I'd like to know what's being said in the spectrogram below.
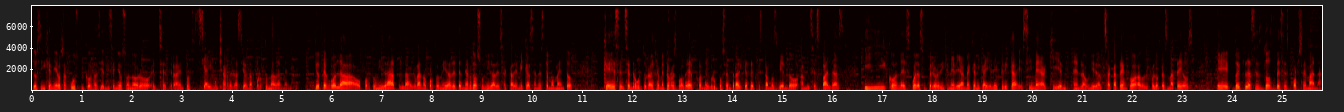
los ingenieros acústicos hacia el diseño sonoro, etc. Entonces sí hay mucha relación afortunadamente. Yo tengo la oportunidad, la gran oportunidad de tener dos unidades académicas en este momento que es el Centro Cultural Jaime Torres Bodet, con el Grupo Central, que es el que estamos viendo a mis espaldas, y con la Escuela Superior de Ingeniería Mecánica y Eléctrica, CIME, aquí en, la unidad Zacatenco, Adolfo López Mateos. Eh, doy clases dos veces por semana,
